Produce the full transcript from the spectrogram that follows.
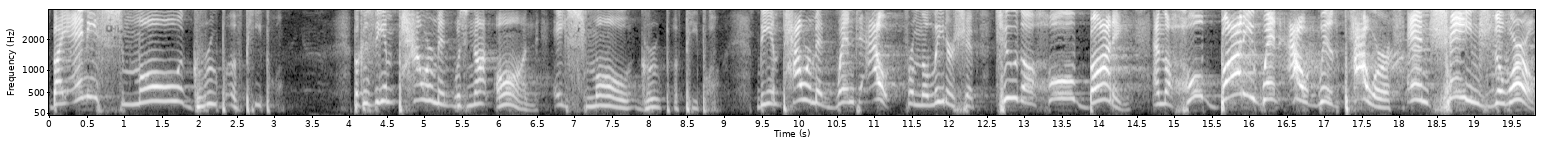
by any small group of people because the empowerment was not on a small group of people. The empowerment went out from the leadership to the whole body, and the whole body went out with power and changed the world.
